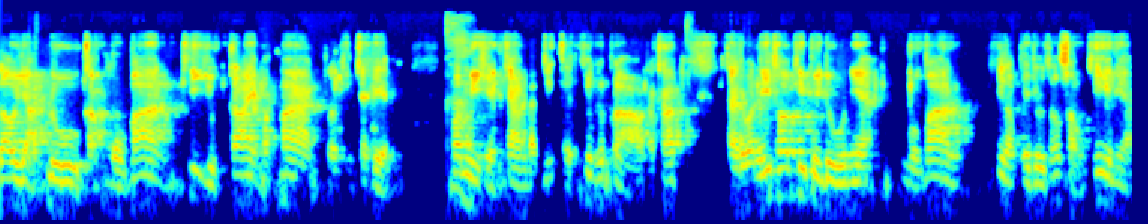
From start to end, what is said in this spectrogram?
เราอยากดูกับหมู่บ้านที่อยู่ใกล้มากๆเราถึงจะเห็นค่ะว่ามีเหตุการณ์แบบนี้เกิดขึ้นหรือเปล่านะครับ แต่วันนี้เท่าที่ไปดูเนี่ยหมู่บ้านที่เราไปดูทั้งสองที่เนี่ย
